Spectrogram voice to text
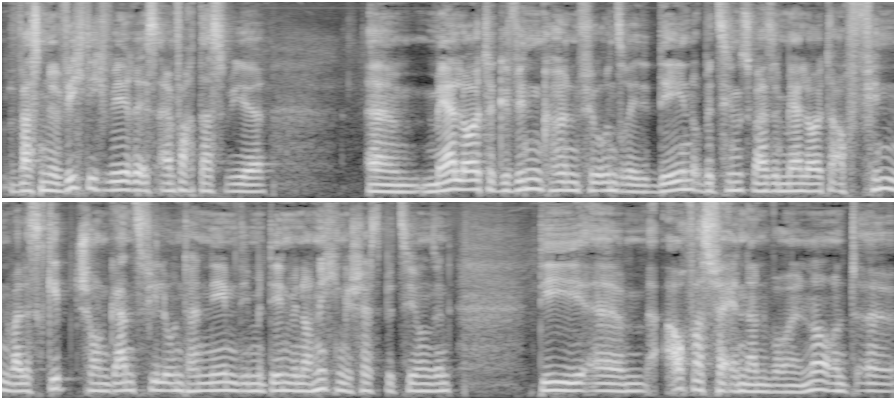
Was mir wichtig wäre, ist einfach, dass wir ähm, mehr Leute gewinnen können für unsere Ideen, beziehungsweise mehr Leute auch finden, weil es gibt schon ganz viele Unternehmen, die mit denen wir noch nicht in Geschäftsbeziehungen sind, die ähm, auch was verändern wollen. Ne? Und äh,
